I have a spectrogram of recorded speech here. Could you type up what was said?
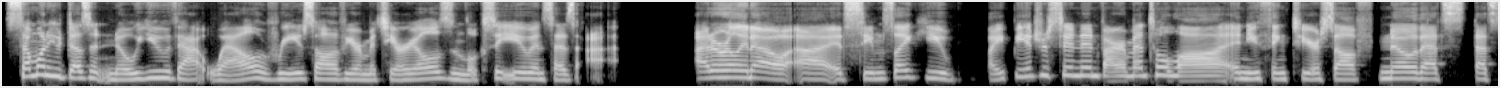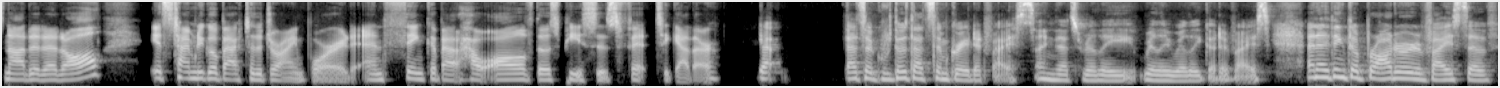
someone who doesn't know you that well reads all of your materials and looks at you and says I don't really know. Uh, it seems like you might be interested in environmental law and you think to yourself no that's that's not it at all. It's time to go back to the drawing board and think about how all of those pieces fit together. Yeah. That's a that's some great advice. I think that's really really really good advice. And i think the broader advice of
